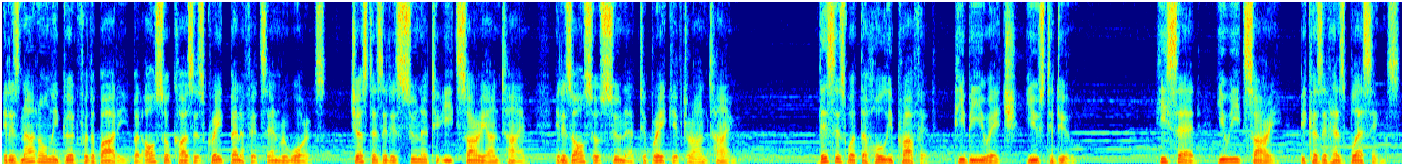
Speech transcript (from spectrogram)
it is not only good for the body but also causes great benefits and rewards, just as it is Sunnah to eat Sahri on time, it is also Sunnah to break iftar on time. This is what the Holy Prophet, PBUH, used to do. He said, you eat Sahri, because it has blessings.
